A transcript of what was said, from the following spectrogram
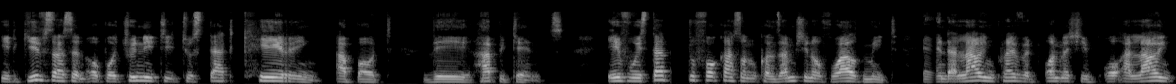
It gives us an opportunity to start caring about the habitats. If we start to focus on consumption of wild meat and allowing private ownership or allowing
